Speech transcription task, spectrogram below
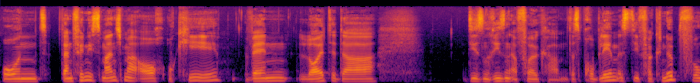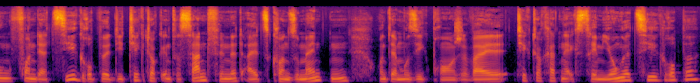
Und dann finde ich es manchmal auch okay, wenn Leute da diesen Riesenerfolg haben. Das Problem ist die Verknüpfung von der Zielgruppe, die TikTok interessant findet als Konsumenten und der Musikbranche, weil TikTok hat eine extrem junge Zielgruppe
